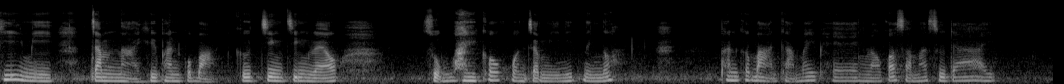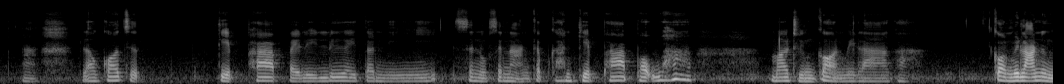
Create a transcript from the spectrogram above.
ที่มีจำหน่ายคือพันกว่าบาท คือจริง ๆ แล้วสูงวัยก็ควรจะมีนิดนึงเนาะ พันกว่าบาทค่ะไม่แพงเราก็สามารถซื้อได้อะเราก็จะเก็บภาพไปเรื่อยๆ ตอนนี้สนุกสนานกับการเก็บภาพ เพราะว่ามาถึงก่อนเวลาค่ะ ก่อนเวลาหนึ่ง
